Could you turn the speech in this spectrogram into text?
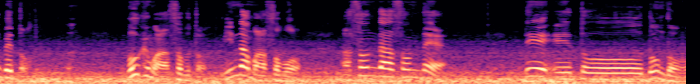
遊べと。僕も遊ぶと。みんなも遊ぼう。遊んで遊んでで、えーと、どんどん、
